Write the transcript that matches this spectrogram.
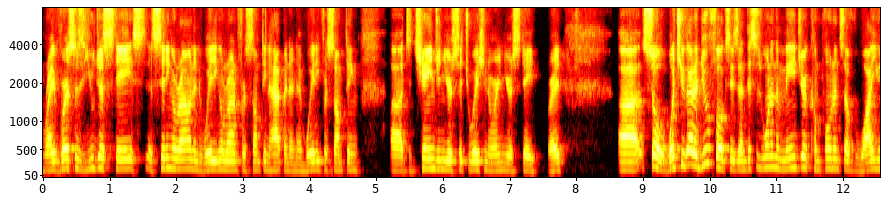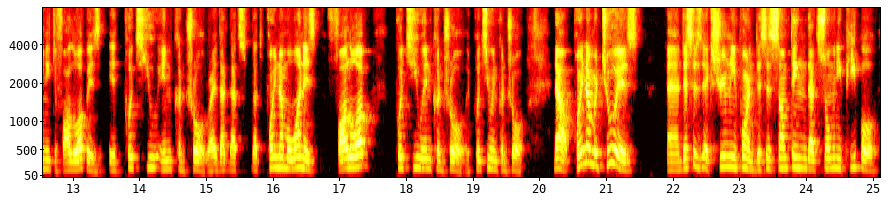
right? Versus you just stay sitting around and waiting around for something to happen and then waiting for something uh, to change in your situation or in your state, right? Uh, so what you got to do, folks, is and this is one of the major components of why you need to follow up is it puts you in control, right? That that's that's point number one is follow up puts you in control. It puts you in control. Now, point number two is, and this is extremely important. This is something that so many people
